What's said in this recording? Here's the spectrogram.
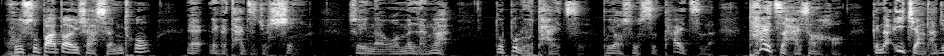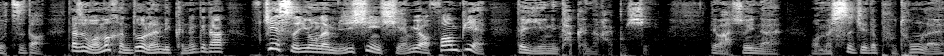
胡说八道一下神通，哎，那个太子就信了。所以呢，我们人啊都不如太子，不要说是太子了，太子还算好，跟他一讲他就知道。但是我们很多人，你可能跟他即使用了迷信、邪妙、方便的引领，他可能还不信，对吧？所以呢，我们世界的普通人，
